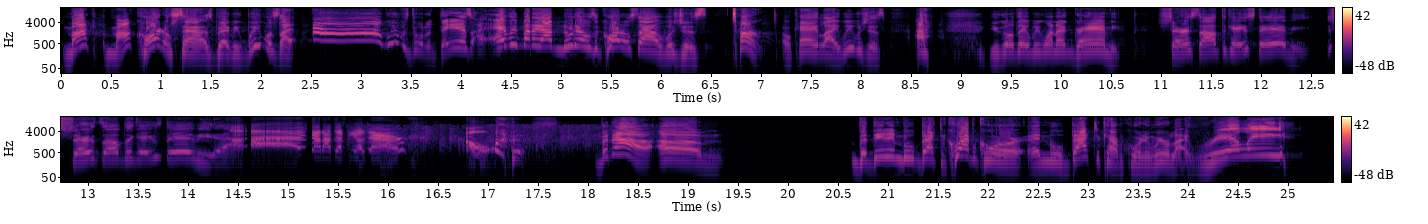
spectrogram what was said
my my cardinal signs, baby, we was like, ah, we was doing a dance. Everybody I knew that was a cardinal sign was just turned, okay? Like we was just, ah, you go there, we won a Grammy. Shirts off the stand me. Shirts off the stand me. Ah, shout out the future. Oh. but now, um, but then it moved back to Capricorn and moved back to Capricorn, and we were like, really?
